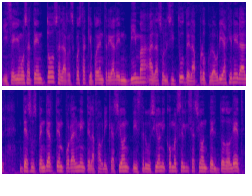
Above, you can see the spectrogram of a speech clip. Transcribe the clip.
Y seguimos atentos a la respuesta que puede entregar en BIMA a la solicitud de la Procuraduría General de suspender temporalmente la fabricación, distribución y comercialización del Dodolet.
